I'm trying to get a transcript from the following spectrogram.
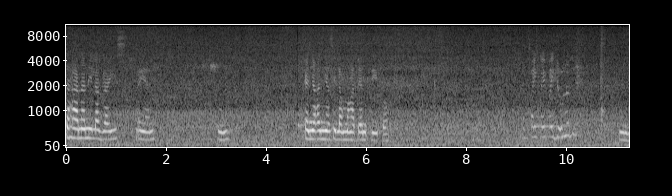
tahanan nila guys. Ayan. Hmm. Kanya-kanya silang mga tent dito. Pay-pay-pay di ulan. Hmm.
